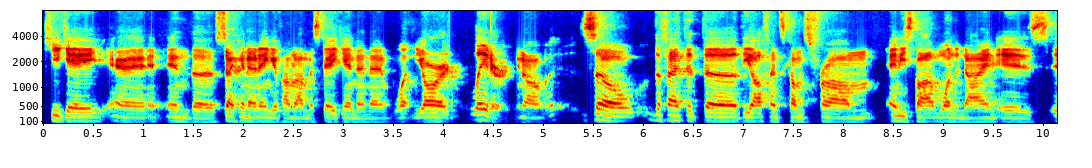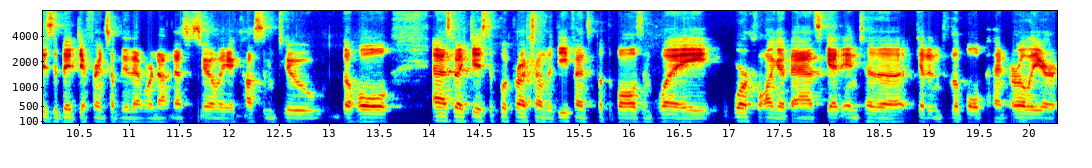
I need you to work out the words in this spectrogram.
Kike uh, in the second inning, if I'm not mistaken, and then one yard later. You know, so the fact that the the offense comes from any spot one to nine is is a bit different. Something that we're not necessarily accustomed to. The whole aspect is to put pressure on the defense, put the balls in play, work long at bats, get into the get into the bullpen earlier.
